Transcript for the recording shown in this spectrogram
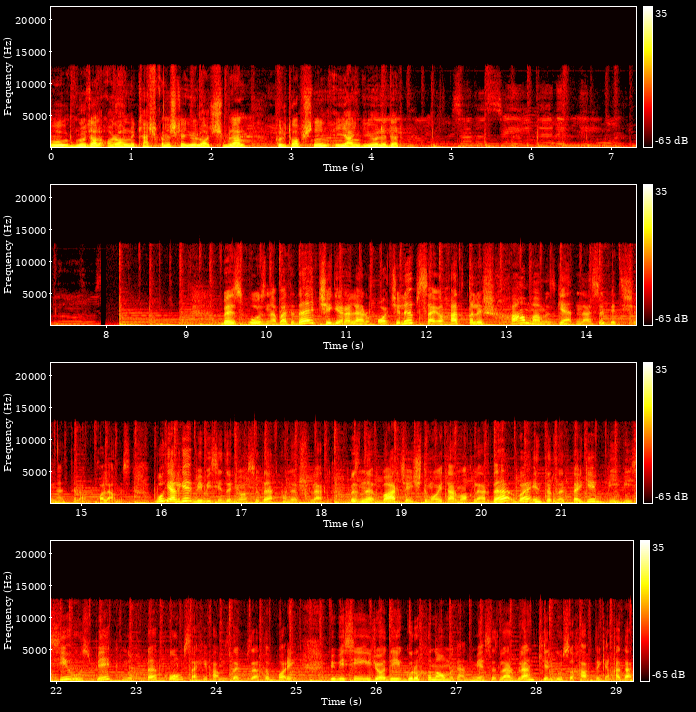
bu go'zal orolni kashf qilishga yo'l ochish bilan pul topishning yangi yo'lidir. Biz o'z navbatida chegaralar ochilib sayohat qilish hammamizga nasib etishini tilab qolamiz. Bu galgi bbc dunyosida ana shular. Bizni barcha ijtimoiy tarmoqlarda va internetdagi bbc uzbek nuqta com sahifamizda kuzatib boring. Bbc ijodiy guruhi nomidan men sizlar bilan kelgusi haftaga qadar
